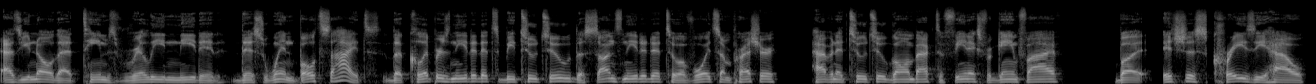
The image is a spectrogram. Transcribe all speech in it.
As you know, that teams really needed this win. Both sides. The Clippers needed it to be 2 2. The Suns needed it to avoid some pressure, having it 2 2 going back to Phoenix for game five. But it's just crazy how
